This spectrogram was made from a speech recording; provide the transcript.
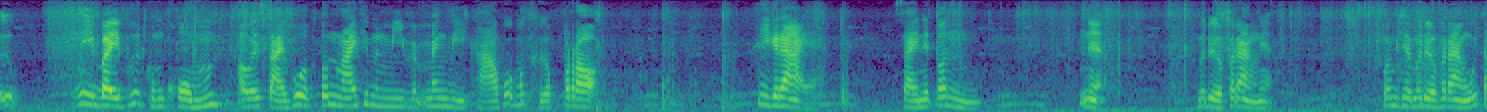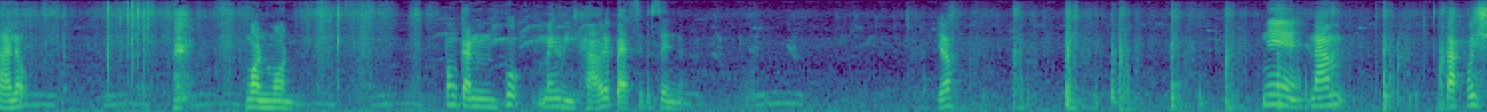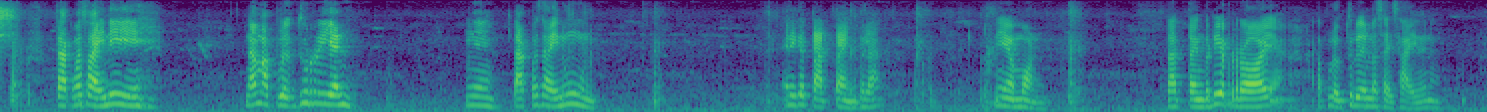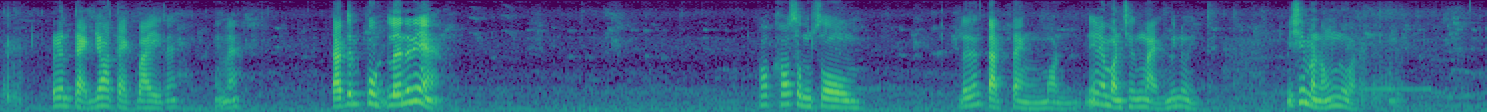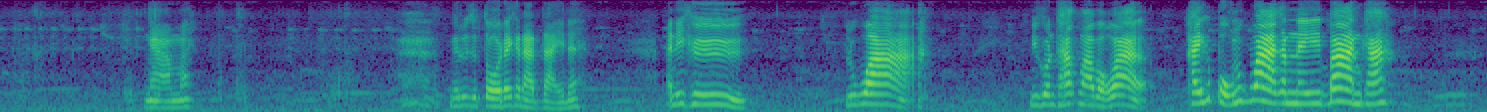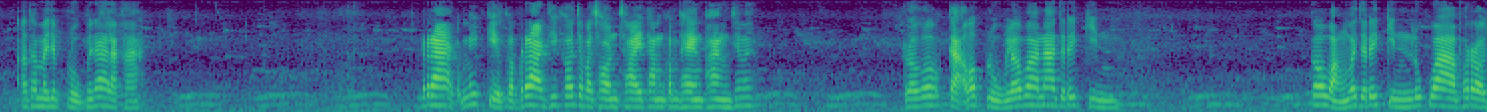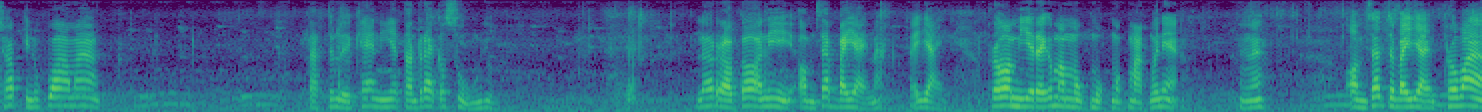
อึบนี่ใบพืชขมๆ เอาไว้ใส่พวกต้นไม้ที่มันมีแมงวีขาวพวกมะเขือเปราะ นี่ก็ได้ ใส่ในต้น เนี่ยมะเดื่อฝรั่งเนี่ยว่าไม่ใช่มะเดื่อฝรั่งอุ้ยตายแล้วมอนมอน ป้องกันพวกแมงวีขาวได้แปดสิบเปอร์เซ็นต์่ะ เดี๋ยว นี่น้ำตักไปตักมาใส่นี่ น้ำหมักเปลือกทุเรียน นี่ ตักไปใส่นู่น อันนี้ก็ตัดแต่งไปแล้วนี่อะหม่อน ตัดแต่งไปเรียบร้อย เอาเปลือกทุเรียนมาใส่ใส่ไว้หนึ่งเริ่มแตกยอดแตกใบแล้วเห็นไหมตัดจนกุดเลยนะเนี่ย เพราะเขาสมโสม เลยต้องตัดแต่งหมอนนี่นะหมอนเชียงใหม่ของพี่หนุ่ยไม่ใช่หมอนน้องหนวด งามไหมไม่รู้จะโตได้ขนาดไหนนะ อันนี้คือ ลูกว่า มีคนทักมาบอกว่า ใครก็ปลูกลูกว่ากันในบ้านคะเอาทำไมจะปลูกไม่ได้ล่ะคะรากไม่เกี่ยวกับรากที่เขาจะมาชอนชัยทำกำแพงพังใช่ไหม เราก็กะว่าปลูกแล้วว่าน่าจะได้กิน ก็หวังว่าจะได้กินลูกว่า เพราะเราชอบกินลูกว่ามาก ตัดจนเหลือแค่นี้ตอนแรกก็สูงอยู่ แล้วเราก็นี่อ่อมแซบใบใหญ่ไหมใบใหญ่ เพราะว่ามีอะไรก็มาหมกหมกหมกหมักไว้เนี่ยเห็นไหมอ่อมแซบจะใบใหญ่ เพราะว่า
